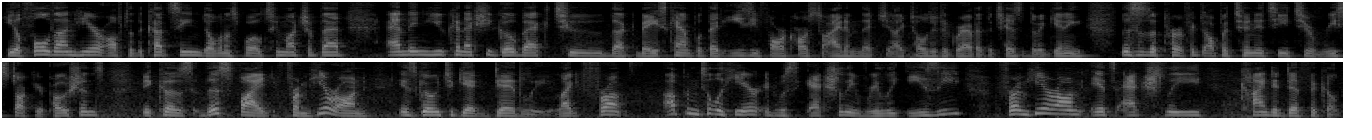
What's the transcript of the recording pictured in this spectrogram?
he'll fall down here after the cutscene. Don't want to spoil too much of that. And then you can actually go back to the base camp with that easy Farcaster item that I told you to grab at the chest at the beginning. This is a perfect opportunity to restock your potions because this fight from here on is going to get deadly. Like from up until here, it was actually really easy. From here on, it's actually kind of difficult.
